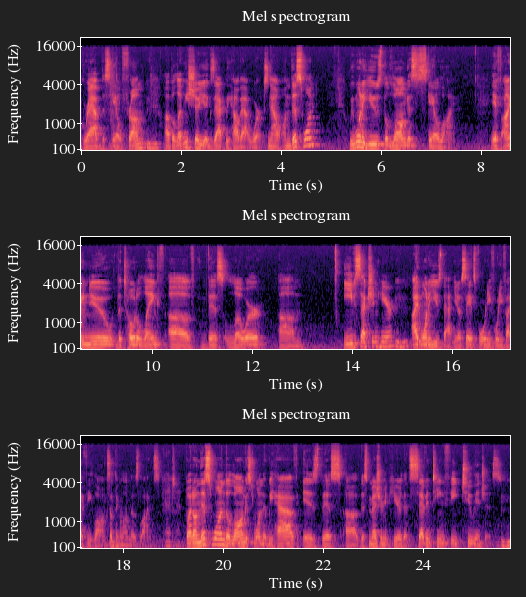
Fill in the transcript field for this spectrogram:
grab the scale from. Uh, but let me show you exactly how that works. Now, on this one, we want to use the longest scale line. If I knew the total length of this lower um, eave section here, Mhm. I'd want to use that. You know, say it's 40, 45 feet long, something along those lines. Gotcha. But on this one, the longest one that we have is this, uh, this measurement here that's 17 feet 2 inches. hmm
